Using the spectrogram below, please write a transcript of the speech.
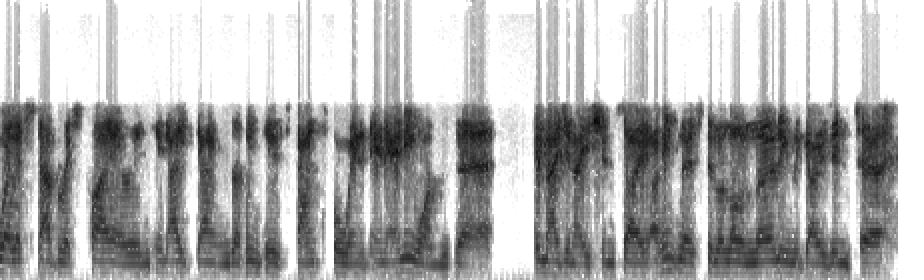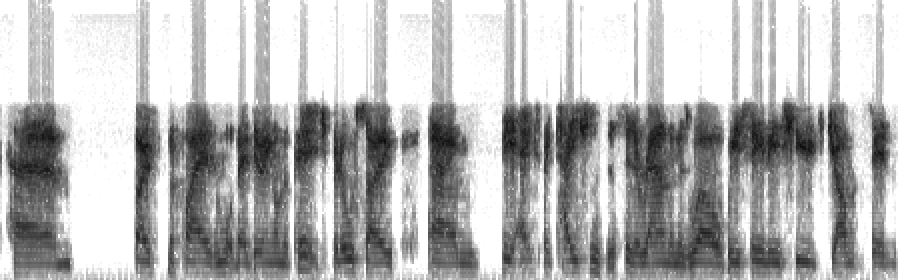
well established player in, in eight games, I think is fanciful in, in anyone's uh, imagination. So I think there's still a lot of learning that goes into um, both the players and what they're doing on the pitch, but also um, the expectations that sit around them as well. We see these huge jumps in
